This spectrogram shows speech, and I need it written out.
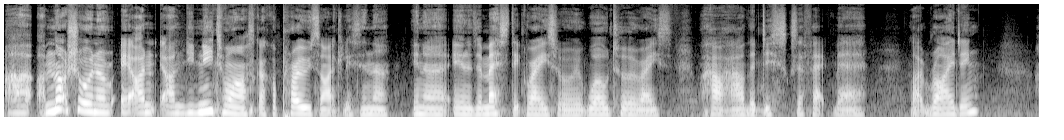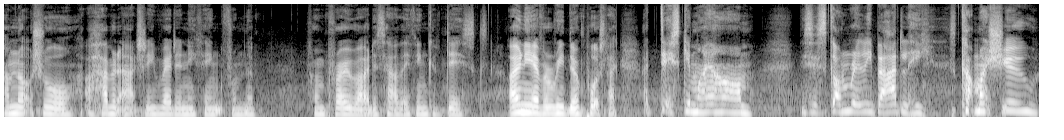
uh, I'm not sure. In a, I, I, you need to ask like a pro cyclist in a in a in a domestic race or a world tour race how how the discs affect their like riding. I'm not sure. I haven't actually read anything from the from pro riders how they think of discs. I only ever read the reports like a disc in my arm. This has gone really badly. It's cut my shoe.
